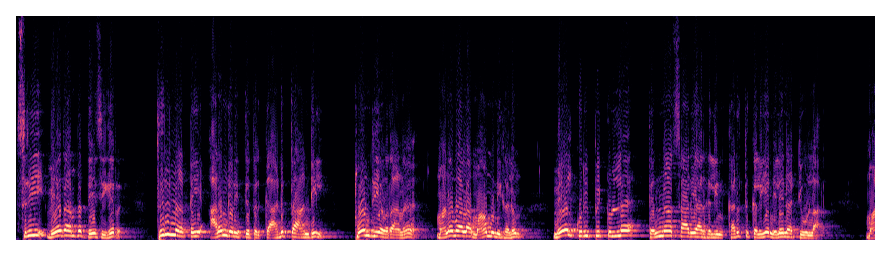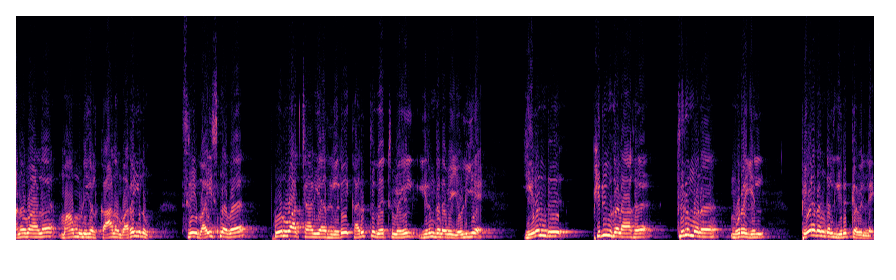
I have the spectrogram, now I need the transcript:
ஸ்ரீ வேதாந்த தேசிகர் திருநாட்டை அலங்கரித்ததற்கு அடுத்த ஆண்டில் தோன்றியவரான மணவாள மாமுனிகளும் மேல் குறிப்பிட்டுள்ள தென்னாச்சாரியார்களின் கருத்துக்களையே நிலைநாட்டியுள்ளார். மணவாள மாமுனிகள் காலம் வரையிலும் ஸ்ரீ வைஷ்ணவ பூர்வாச்சாரியார்களிடையே கருத்து வேற்றுமையில் இருந்தனவை ஒழிய இரண்டு பிரிவுகளாக திருமண முறையில் பேதங்கள் இருக்கவில்லை.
